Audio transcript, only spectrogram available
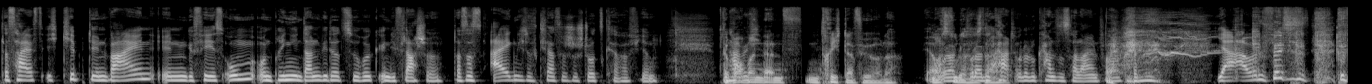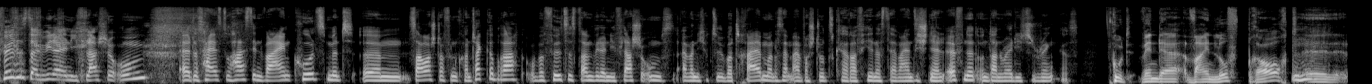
Das heißt, ich kipp den Wein in ein Gefäß um und bringe ihn dann wieder zurück in die Flasche. Das ist eigentlich das klassische Sturzkaraffieren. da braucht man dann einen Trichter für, oder? Ja, Machst oder, du das oder, du kann, oder du kannst es halt einfach. Ja, aber du füllst, es, du füllst es dann wieder in die Flasche um. Äh, das heißt, du hast den Wein kurz mit ähm, Sauerstoff in Kontakt gebracht, aber füllst es dann wieder in die Flasche um, es einfach nicht zu übertreiben. Und das nennt man einfach Stutzkaraffieren, dass der Wein sich schnell öffnet und dann ready to drink ist. Gut, wenn der Wein Luft braucht, mhm. äh,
